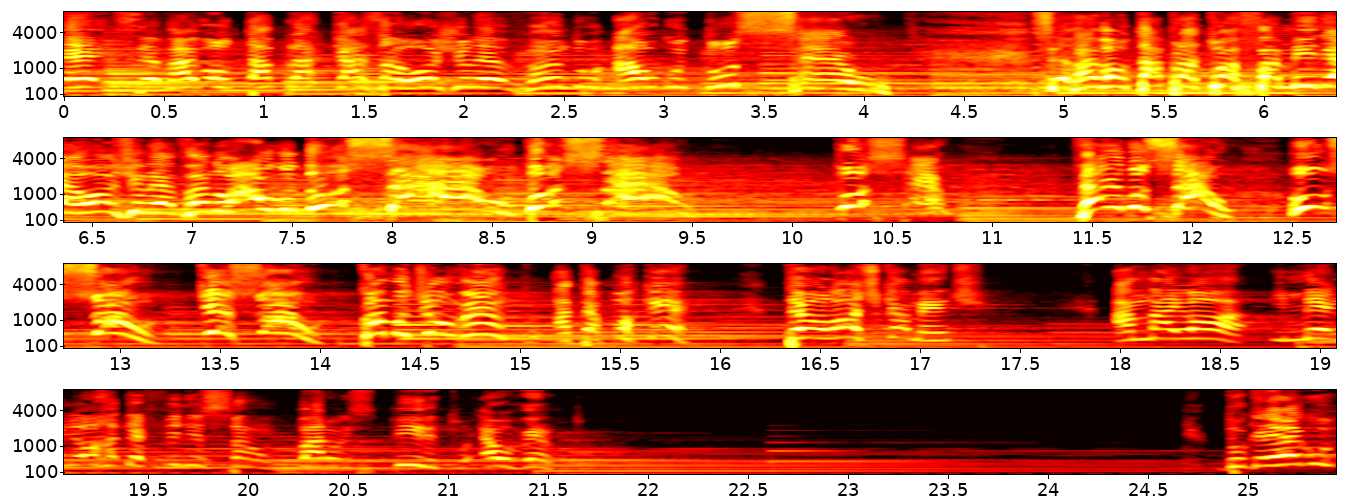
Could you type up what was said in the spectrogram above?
Ei, você vai voltar para casa hoje levando algo do céu. Você vai voltar para tua família hoje levando algo do céu, do céu, do céu. Veio do céu um som, que som? Como de um vento. Até porque, teologicamente, a maior e melhor definição para o espírito é o vento. Do grego,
